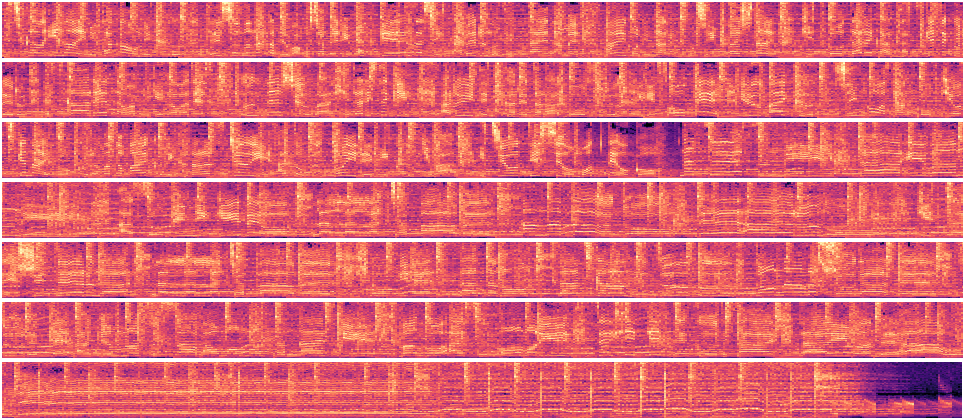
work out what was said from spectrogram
2時間以内に高尾に着く電車の中ではおしゃべり OK ただし食べるの絶対ダメ迷子になっても心配しないきっと誰か助けてくれるエスカレーターは右側です運転手は左席歩いて疲れたらどうする？It's OK ユーバイク信号は参考気をつけないと車とバイク。に必ず注意あとトイレに行く時は一応ティッシュを持っておこう。夏休み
